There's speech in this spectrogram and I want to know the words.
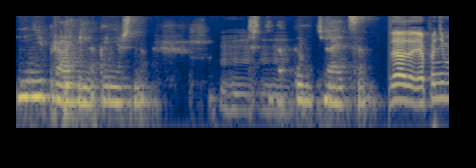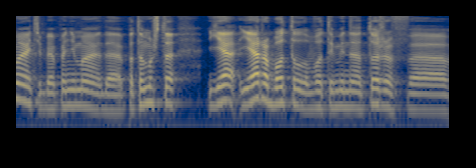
неправильно, конечно. Угу, что угу. так получается. Да, да, я понимаю тебя, понимаю, да. Потому что я, я работал вот именно тоже в, э,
